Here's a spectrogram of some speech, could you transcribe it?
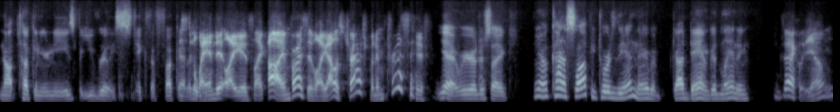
not tucking your knees, but you really stick the fuck out of it. land it like it's like ah impressive. Like I was trash, but impressive. Yeah, we were just like, you know, kind of sloppy towards the end there, but goddamn, good landing. Exactly. You know,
